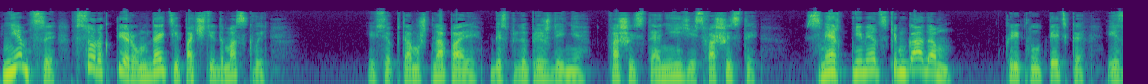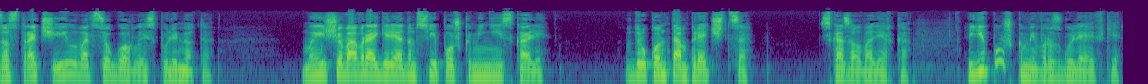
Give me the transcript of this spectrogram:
немцы в 41-м дойти почти до Москвы. И все потому, что напали без предупреждения. Фашисты, они и есть фашисты. «Смерть немецким гадам!» — крикнул Петька и застрочил во все горло из пулемета. «Мы еще во враге рядом с епошками не искали. Вдруг он там прячется», — сказал Валерка. Епошками в Разгуляевке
